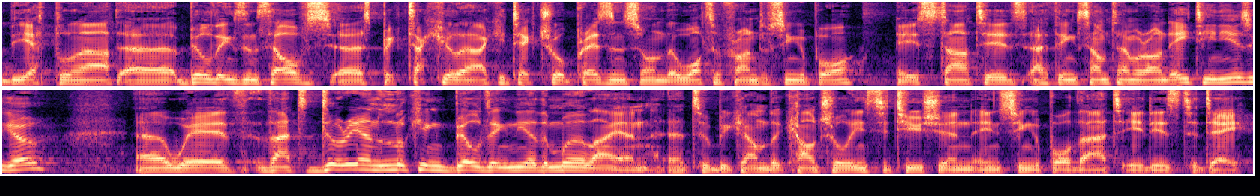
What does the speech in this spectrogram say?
The Esplanade uh, buildings themselves, uh, spectacular architectural presence on the waterfront of Singapore. It started, I think, sometime around 18 years ago. Uh, with that durian looking building near the Merlion uh, to become the cultural institution in Singapore that it is today.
